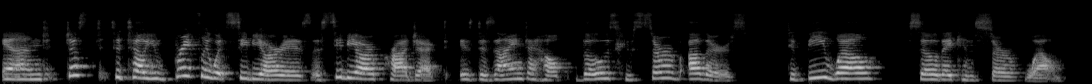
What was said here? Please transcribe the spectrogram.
And just to tell you briefly what CBR is, a CBR project is designed to help those who serve others to be well so they can serve well.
